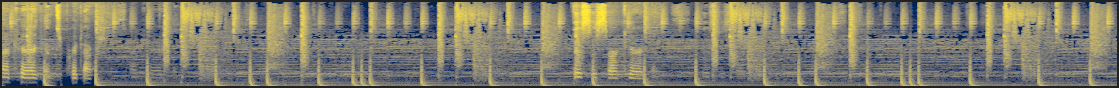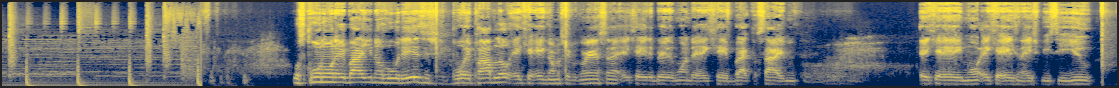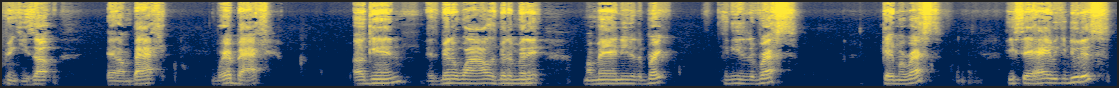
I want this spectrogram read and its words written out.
Sarcarrogance production. This is Sarcarrogance. What's going on, everybody? You know who it is. It's your boy Pablo, aka Grandma's favorite grandson, aka the bearded wonder, aka Black Poseidon, aka more AKAs in HBCU. Pinkies up, and I'm back. We're back again. It's been a while. It's been a minute. My man needed a break. He needed a rest. Gave him a rest. He said, "Hey, we can do this."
